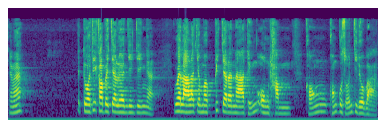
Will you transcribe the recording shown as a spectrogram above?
ใช่ไหมไอตัวที่เขาไปเจริญจริงๆเนี่ยเวลาเราจะมาพิจารณาถึงองค์ธรรมของของกุศลจิตวบาท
